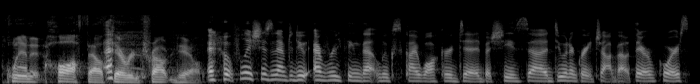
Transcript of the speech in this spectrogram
Planet Hoth out there in Troutdale. and hopefully she doesn't have to do everything that Luke Skywalker did, but she's uh, doing a great job out there, of course.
